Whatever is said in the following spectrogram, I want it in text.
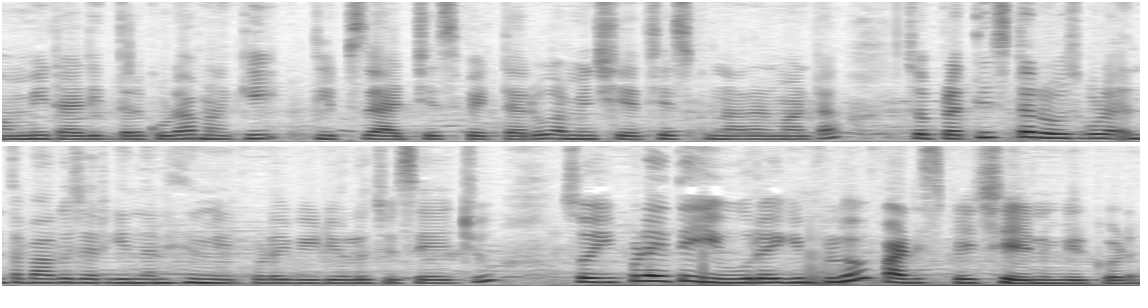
మమ్మీ డాడీ ఇద్దరు కూడా మనకి క్లిప్స్ యాడ్ చేసి పెట్టారు. ఐ మీన్ షేర్ చేసుకున్నారనమాట సో ప్రతిష్ట రోజు కూడా ఎంత బాగా జరిగిందనేది మీరు కూడా వీడియోలో చూసేయచ్చు. సో ఇప్పుడైతే ఈ ఊరేగింపులో పార్టిసిపేట్ చేయండి మీరు కూడా.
